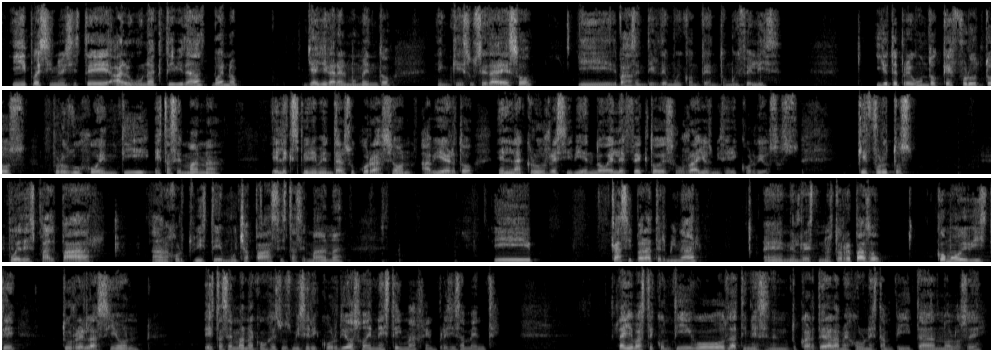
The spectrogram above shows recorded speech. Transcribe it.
y pues si no hiciste alguna actividad, bueno, ya llegará el momento en que suceda eso y vas a sentirte muy contento, muy feliz. Y yo te pregunto, ¿qué frutos produjo en ti esta semana el experimentar su corazón abierto en la cruz recibiendo el efecto de sus rayos misericordiosos? ¿Qué frutos puedes palpar? A lo mejor tuviste mucha paz esta semana. Y casi para terminar, en el resto nuestro repaso, cómo viviste tu relación esta semana con Jesús misericordioso en esta imagen precisamente. La llevaste contigo, la tienes en tu cartera, a lo mejor una estampita, no lo sé.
